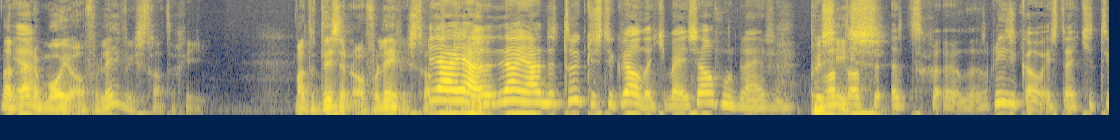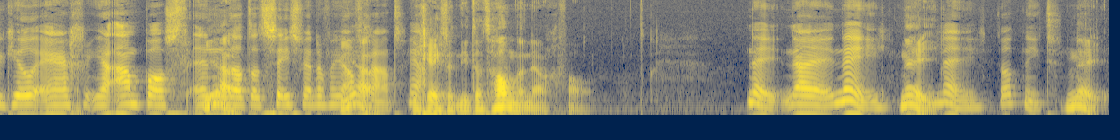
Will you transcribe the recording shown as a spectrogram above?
Nou, ja. wel een mooie overlevingsstrategie. Want het is een overlevingsstrategie. Ja, ja, nou ja, de truc is natuurlijk wel dat je bij jezelf moet blijven. Precies. Want als het, het risico is dat je natuurlijk heel erg je aanpast en Ja. dat dat steeds verder van je Ja, afgaat. Je Ja. geeft het niet uit handen in elk geval. Nee, nee, nee, Nee. nee, dat niet. Nee.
